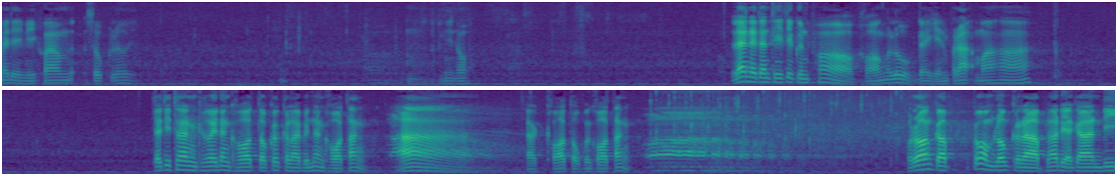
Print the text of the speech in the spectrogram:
ม่ได้มีความสุขเลยนี่เนาะและในทันทีที่คุณพ่อของลูกได้เห็นพระมหา จากที่ท่านเคยนั่งคอตกก็กลายเป็นนั่งคอตั้งอ่าจากคอตกเป็นคอตั้งร้องกับก้มลงกราบพระด้วยอาการดี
